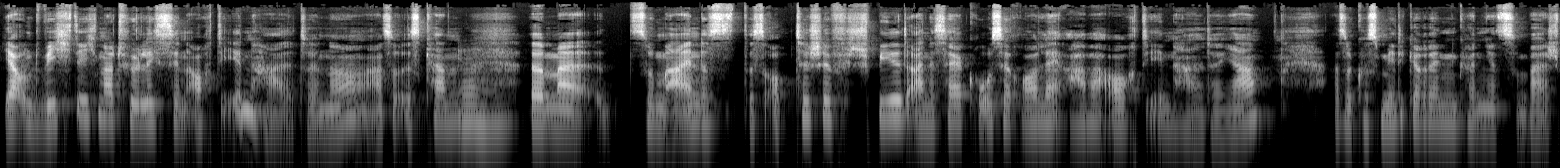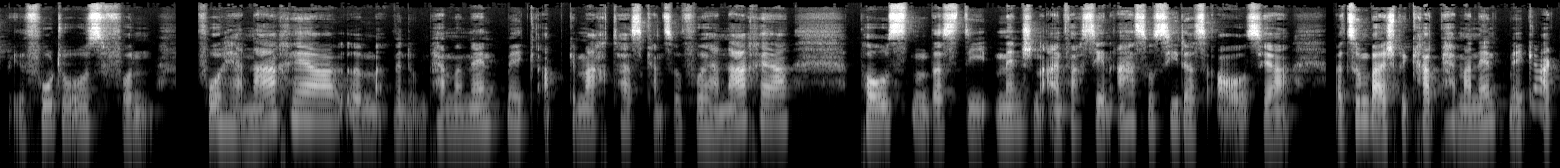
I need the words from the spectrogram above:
Ja, und wichtig natürlich sind auch die Inhalte. Ne? Also es kann mhm. ähm, zum einen das, das Optische spielt eine sehr große Rolle, aber auch die Inhalte, ja. Also Kosmetikerinnen können jetzt zum Beispiel Fotos von vorher, nachher, ähm, wenn du ein Permanent-Make-up gemacht hast, kannst du vorher, nachher posten, dass die Menschen einfach sehen, ah, so sieht das aus, ja. Weil zum Beispiel gerade Permanent-Make-up,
